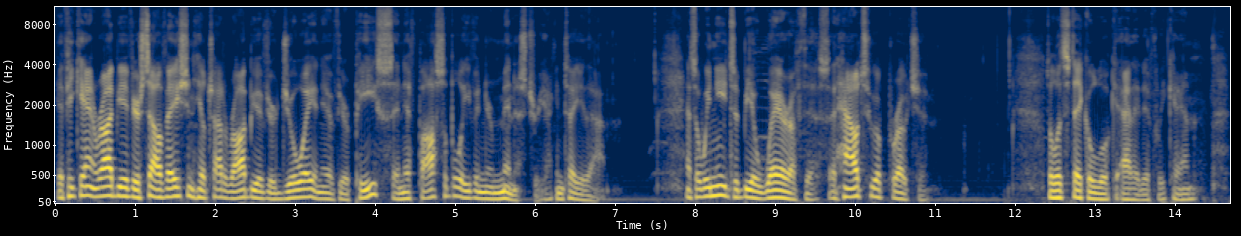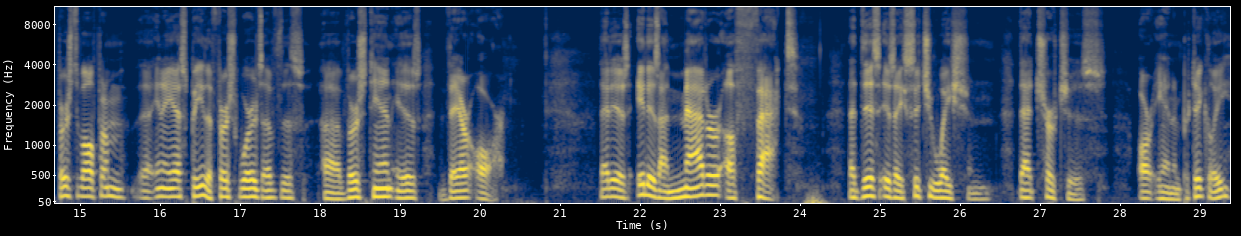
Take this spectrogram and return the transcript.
If he can't rob you of your salvation, he'll try to rob you of your joy and of your peace, and if possible, even your ministry. I can tell you that. And so we need to be aware of this and how to approach it. So let's take a look at it if we can. First of all, from the NASB, the first words of this uh, verse 10 is there are. That is, it is a matter of fact that this is a situation that churches are in, and particularly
